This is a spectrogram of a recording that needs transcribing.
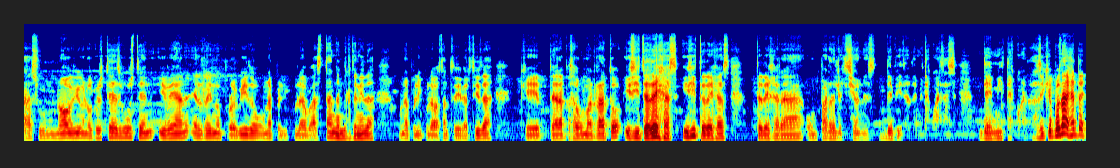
a su novio, lo que ustedes gusten y vean El Reino Prohibido, una película bastante entretenida, una película bastante divertida que te hará pasar un buen rato y si te dejas, y si te dejas, te dejará un par de lecciones de vida, de mí te acuerdas, de mí te acuerdas. Así que pues nada, gente,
